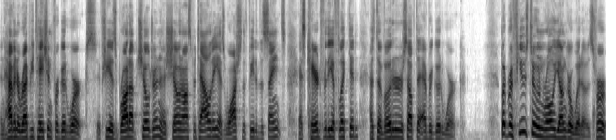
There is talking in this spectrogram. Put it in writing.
and having a reputation for good works. If she has brought up children, has shown hospitality, has washed the feet of the saints, has cared for the afflicted, has devoted herself to every good work. But refuse to enroll younger widows, for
